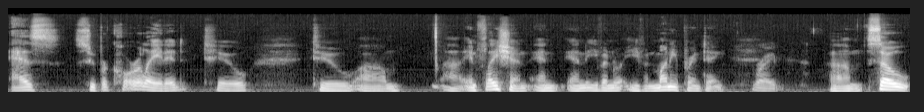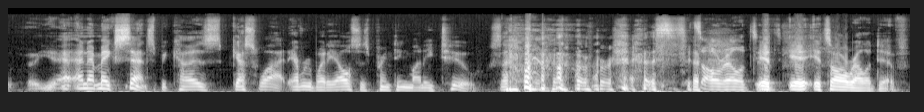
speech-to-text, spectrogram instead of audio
as super correlated to to um, uh, inflation and and even even money printing. Right. Um, so, and that makes sense because guess what? Everybody else is printing money too. So it's all relative. It, it, it's all relative.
